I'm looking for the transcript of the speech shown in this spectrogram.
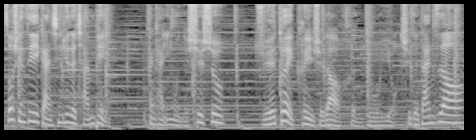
搜寻自己感兴趣的产品，看看英文的叙述，绝对可以学到很多有趣的单字哦。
